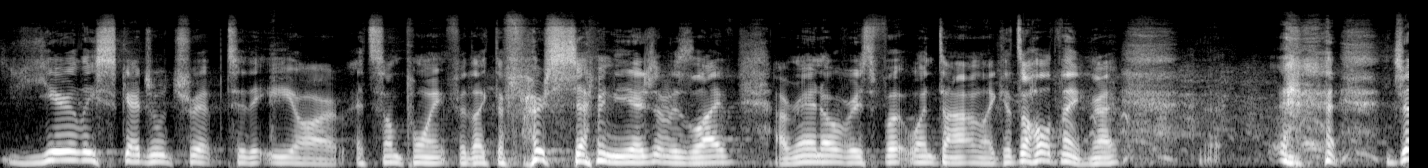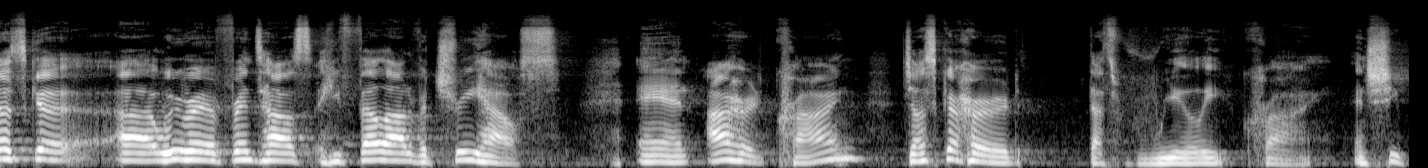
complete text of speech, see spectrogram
yearly scheduled trip to the ER at some point for like the first seven years of his life. I ran over his foot one time. Like it's a whole thing, right? Jessica, uh, we were at a friend's house. He fell out of a tree house, and I heard crying. Jessica heard that's really crying. And she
